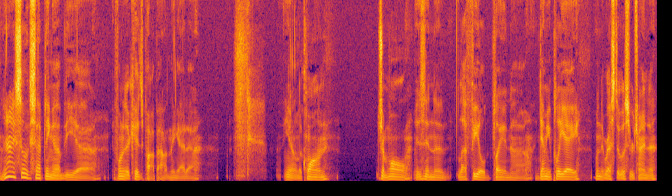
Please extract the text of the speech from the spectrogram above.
They're not so accepting of the uh, if one of their kids pop out and they got uh, you know, Laquan Jamal is in the left field playing uh, demi plie when the rest of us are trying to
